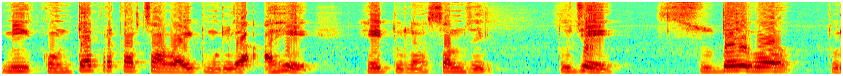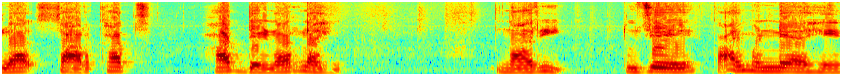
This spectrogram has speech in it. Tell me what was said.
मी कोणत्या प्रकारचा वाईट मुलगा आहे हे तुला समजेल. तुझे सुदैव तुला सारखाच हात देणार नाही. नारी तुझे काय म्हणणे आहे?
